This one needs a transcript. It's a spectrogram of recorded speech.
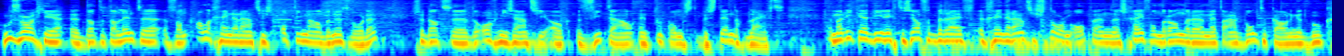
Hoe zorg je eh, dat de talenten van alle generaties optimaal benut worden, zodat eh, de organisatie ook vitaal en toekomstbestendig blijft? Marieke die richtte zelf het bedrijf Generatiestorm op en eh, schreef onder andere met Aard Bontekoning het boek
